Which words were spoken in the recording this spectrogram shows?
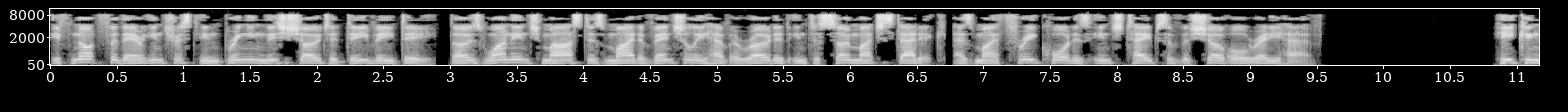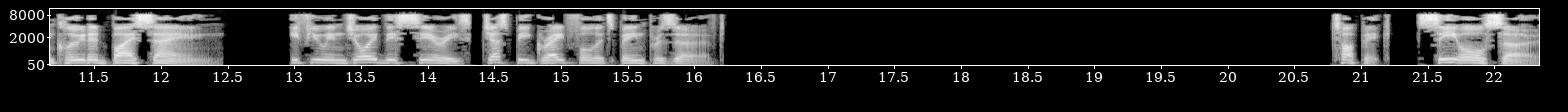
If not for their interest in bringing this show to DVD, those 1-inch masters might eventually have eroded into so much static as my 3 quarters inch tapes of the show already have. He concluded by saying, if you enjoyed this series, just be grateful it's been preserved. See also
